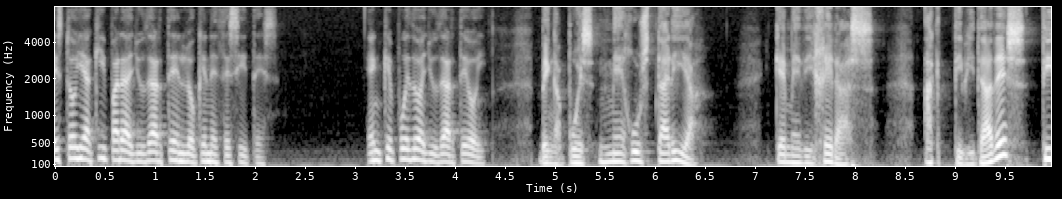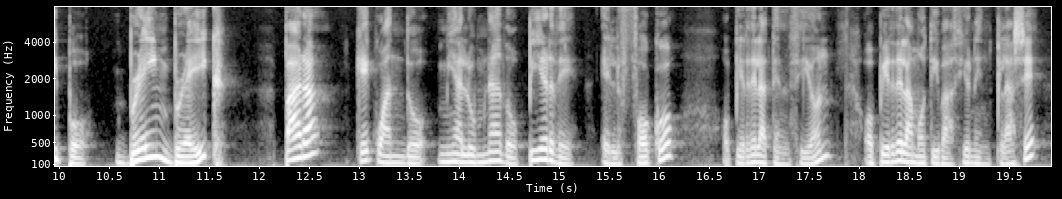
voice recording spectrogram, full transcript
Estoy aquí para ayudarte en lo que necesites. ¿En qué puedo ayudarte hoy? Venga, pues me gustaría que me dijeras actividades tipo brain break para que cuando mi alumnado pierde el foco o pierde la atención o pierde la motivación en clase,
